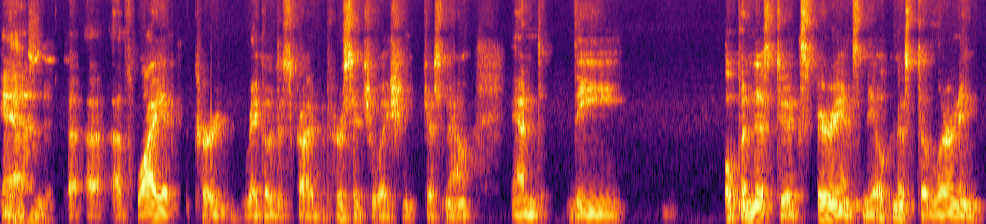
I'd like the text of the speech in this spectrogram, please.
and yes. uh, of why it occurred. Reiko described her situation just now, and the openness to experience and the openness to learning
